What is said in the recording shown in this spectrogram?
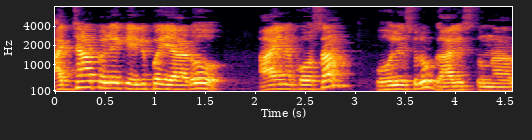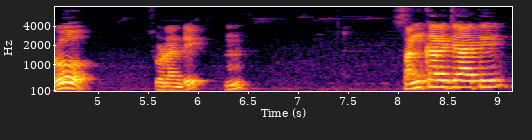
అజ్ఞాతులకి వెళ్ళిపోయాడు. ఆయన కోసం పోలీసులు గాలిస్తున్నారు. చూడండి. సంకరజాతి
